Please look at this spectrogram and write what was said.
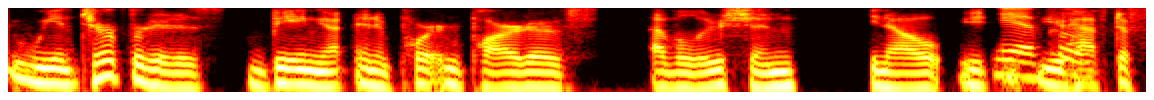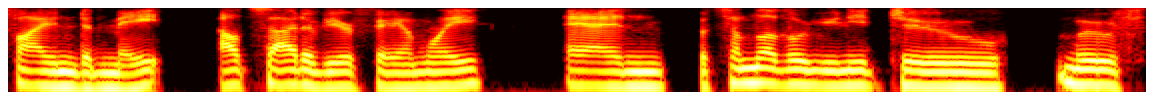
we interpret it as being a, an important part of evolution. You know, you, yeah, you have to find a mate outside of your family. And at some level, you need to move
